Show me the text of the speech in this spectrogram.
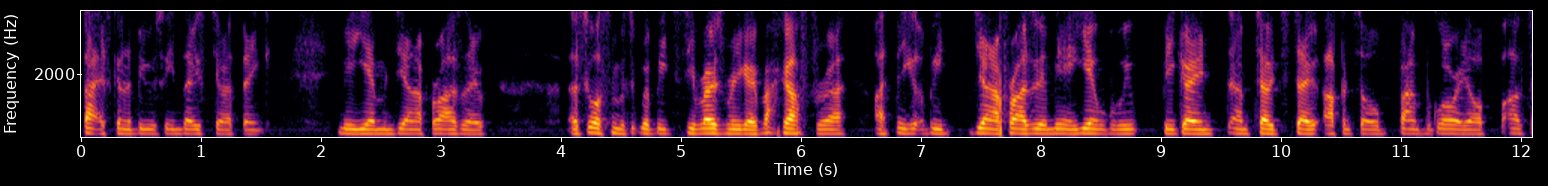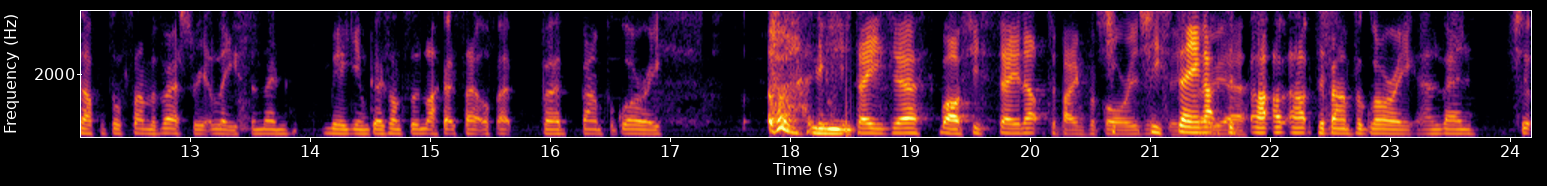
That is going to be between those two, I think. Mia Yim and Deonna Purrazzo. As awesome as it would be to see Rosemary go back after her, I think it would be Deonna Purrazzo and Mia Yim will be going toe to toe up until Bound for Glory or up up until Slammiversary at least, and then Mia Yim goes on to the knockout title for, for Bound for Glory. if she stays, yeah. Well, she's staying up to Bound for She- Glory. isn't she's she? staying So, up to uh, up to Bound for Glory, and then she,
